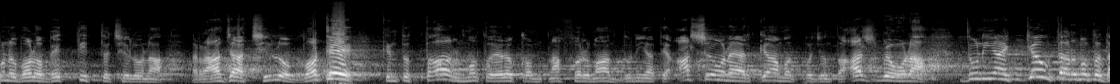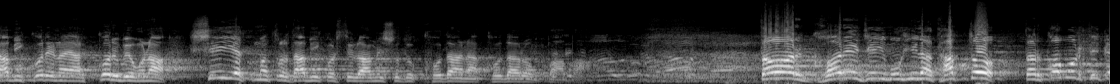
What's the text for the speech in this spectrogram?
কোনো বড় ব্যক্তিত্ব ছিল না। রাজা ছিল বটে, কিন্তু তার মতো এরকম নাফরমান দুনিয়াতে আসেও না আর কেয়ামত পর্যন্ত আসবেও না। দুনিয়ায় কেউ তার মতো দাবি করে না আর করবেও না। সেই একমাত্র দাবি করছিল, আমি শুধু খোদা না, খোদারও বাবা। তার ঘরে যেই মহিলা থাকতো, তার কবর থেকে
